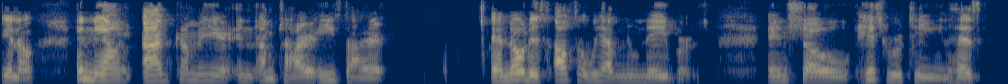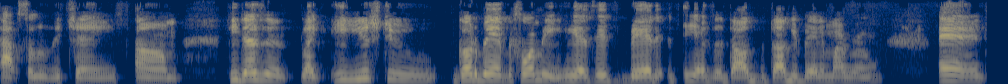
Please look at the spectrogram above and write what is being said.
you know. And now I've come in here and I'm tired. He's tired. And notice also we have new neighbors. And so his routine has absolutely changed. Um, he doesn't like he used to go to bed before me. He has his bed. He has a dog doggy bed in my room, and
